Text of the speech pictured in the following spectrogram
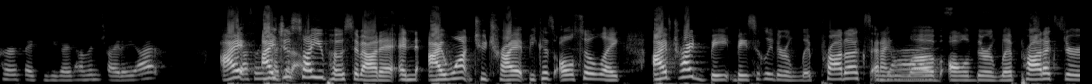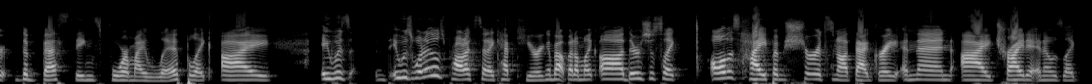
perfect. If you guys haven't tried it yet, I I just saw you post about it and I want to try it because also like I've tried ba- basically their lip products and yes. I love all of their lip products. They're the best things for my lip. Like I it was it was one of those products that I kept hearing about, but I'm like, oh, there's just like all this hype. I'm sure it's not that great. And then I tried it and I was like,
